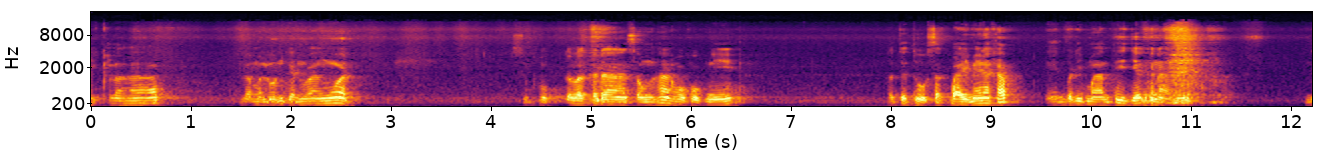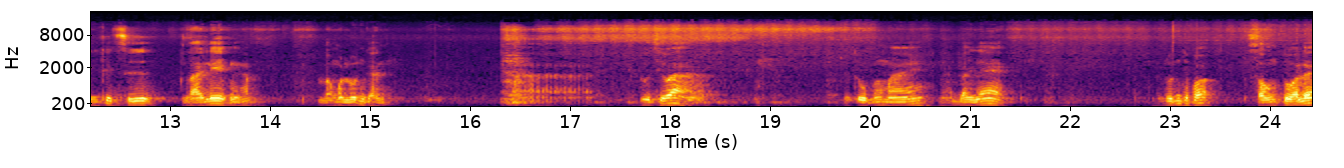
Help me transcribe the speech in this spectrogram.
ดีครับ เรามาลุ้นกันว่างวด 16 กรกฎาคม 2566 นี้ เราจะถูกสักใบไหมนะครับ เห็นปริมาณที่เยอะขนาดนี้ นี่คือซื้อหลายเลขนะครับ ลองมาลุ้นกัน ดูสิว่า จะถูกบ้างไหมนะใบแรก ลุ้นเฉพาะ 2 ตัวและ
